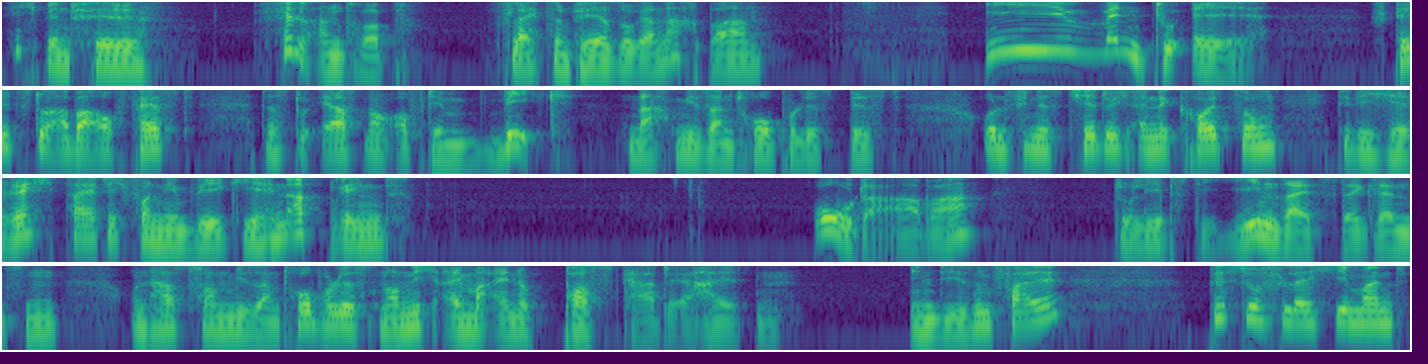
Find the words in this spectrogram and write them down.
Ich bin Phil, Phil Anthrop. Vielleicht sind wir ja sogar Nachbarn. Eventuell stellst du aber auch fest, dass du erst noch auf dem Weg nach Misanthropolis bist und findest hierdurch eine Kreuzung, die dich rechtzeitig von dem Weg hierhin abbringt. Oder aber du lebst jenseits der Grenzen und hast von Misanthropolis noch nicht einmal eine Postkarte erhalten. In diesem Fall bist du vielleicht jemand,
